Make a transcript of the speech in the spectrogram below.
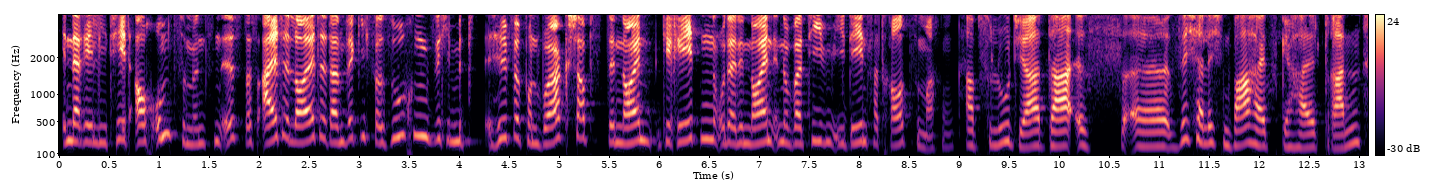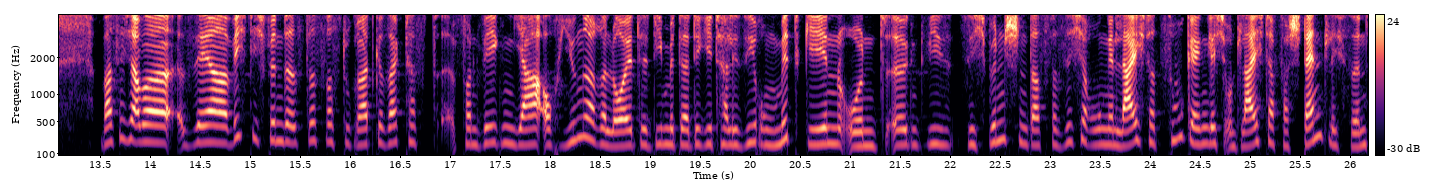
in der Realität auch umzumünzen ist, dass alte Leute dann wirklich versuchen, sich mit Hilfe von Workshops den neuen Geräten oder den neuen innovativen Ideen vertraut zu machen. Absolut, ja, da ist äh, sicherlich ein Wahrheitsgehalt dran. Was ich aber sehr wichtig finde, ist das, was du gerade gesagt hast, von wegen ja auch jüngere Leute, die mit der Digitalisierung mitgehen und irgendwie sich wünschen, dass Versicherungen leichter zugänglich und leichter verständlich sind.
